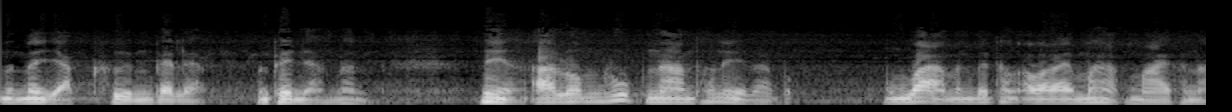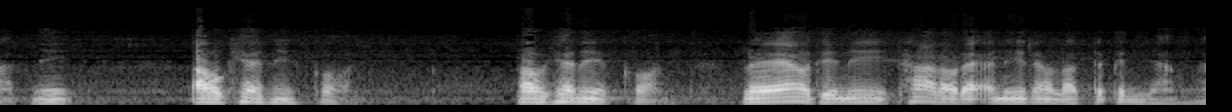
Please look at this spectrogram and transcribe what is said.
มันไม่อยากคืนไปแล้ว มันเป็นอย่างนั้น เนี่ย อารมณ์รูปนามเท่านี้แหละผมว่ามันไม่ต้องเอาอะไรมากมายขนาดนี้ เอาแค่นี้ก่อน เอาแค่นี้ก่อน แล้วทีนี้ถ้าเราได้อันนี้แล้วเราจะเป็นอย่างไร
